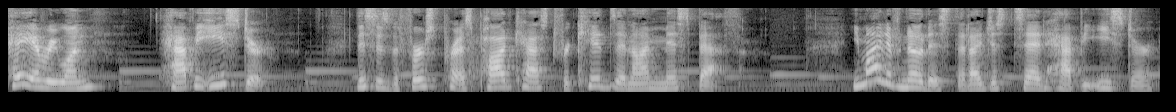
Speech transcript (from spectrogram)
Hey everyone, happy Easter! This is the First Press podcast for kids, and I'm Miss Beth. You might have noticed that I just said Happy Easter,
